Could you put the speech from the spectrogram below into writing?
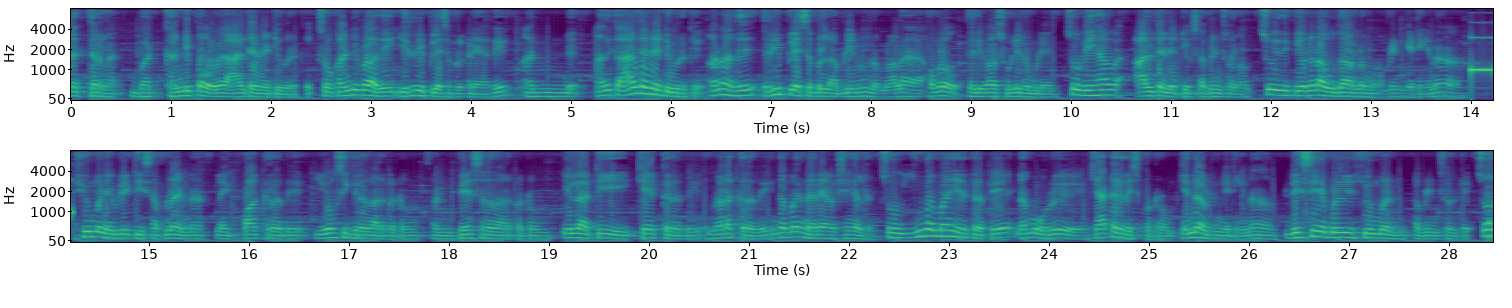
எனக்கு தெரியல. பட் கண்டிப்பா ஒரு ஆல்டர்னேட்டிவ் இருக்கு. ஸோ கண்டிப்பா அது இர்ரீப்ளேசபிள் கிடையாது. அண்ட் அதுக்கு ஆல்டர்னேட்டிவ் இருக்கு. ஆனா அது ரீப்ளேசபிள் அப்படின்னு நம்மளால அவ்வளோ தெளிவா சொல்லிட முடியாது. ஸோ வி ஹாவ் ஆல்டர்னேட்டிவ்ஸ் அப்படின்னு சொல்லலாம். ஸோ இதுக்கு என்னடா உதாரணம் அப்படின்னு கேட்டீங்கன்னா ஹியூமன் எபிலிட்டிஸ் அப்படின்னா என்ன? லைக் பார்க்கறது யோசிக்கிறதா இருக்கட்டும் அண்ட் பேசுறதா இருக்கட்டும் இல்லாட்டி கேட்கறது நடக்கிறது இந்த மாதிரி நிறைய விஷயங்கள் இருக்கு. ஸோ இந்த மாதிரி இருக்கிறப்ப நம்ம ஒரு கேட்டகரைஸ் பண்றோம். என்ன அப்படின்னு கேட்டீங்கன்னா டிசேபிள் ஹியூமன் அப்படின்னு சொல்லிட்டு. ஸோ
